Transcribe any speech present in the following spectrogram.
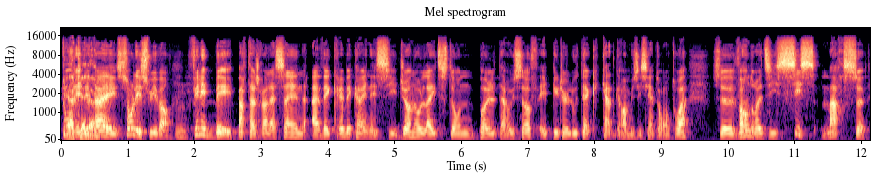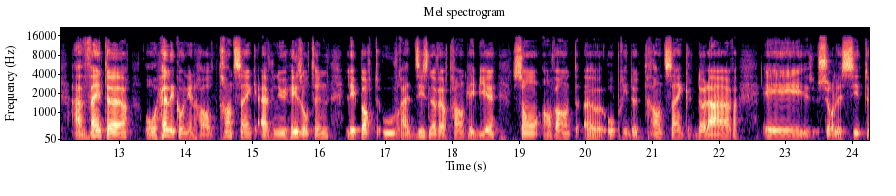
Tous et à les détails sont les suivants. Hmm. Philippe B. partagera la scène avec Rebecca Hennessy, John O'Lightstone, Paul Tarusov et Peter Lutek, quatre grands musiciens torontois, ce vendredi 6 mars à 20h au Heliconian Hall, 35 avenue Hazelton. Les portes ouvrent à 19h30. Les billets sont en vente euh, au prix de 35 dollars et sur le site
